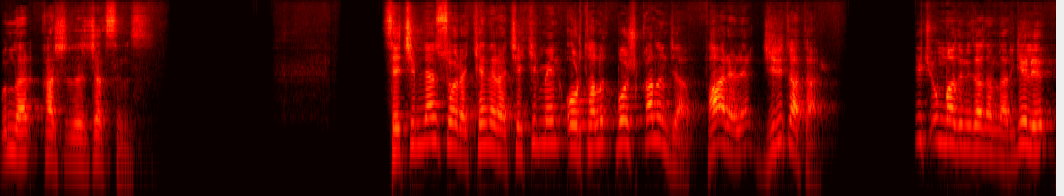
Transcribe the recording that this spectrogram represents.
Bunlar karşılaşacaksınız. Seçimden sonra kenara çekilmeyin ortalık boş kalınca fareler cirit atar. Hiç ummadığınız adamlar gelir.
